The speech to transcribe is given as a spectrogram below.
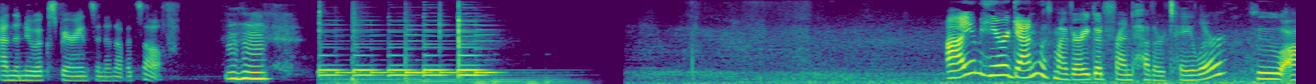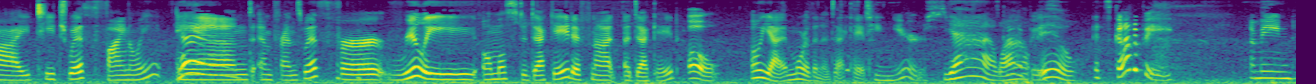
and the new experience in and of itself. mm-hmm. I am here again with my very good friend Heather Taylor, who I teach with finally Yay. and am friends with for really almost a decade, if not a decade. Oh, Oh, yeah, more than a decade. 15 years. Yeah, wow. gotta be. Ew. It's got to be. I mean,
